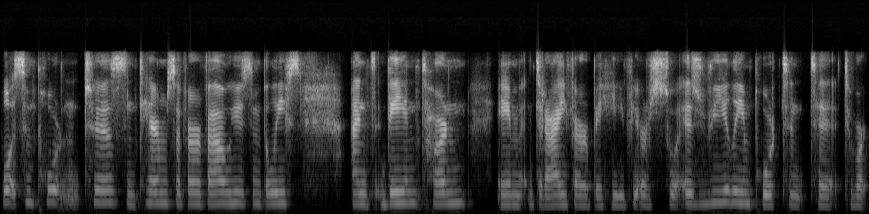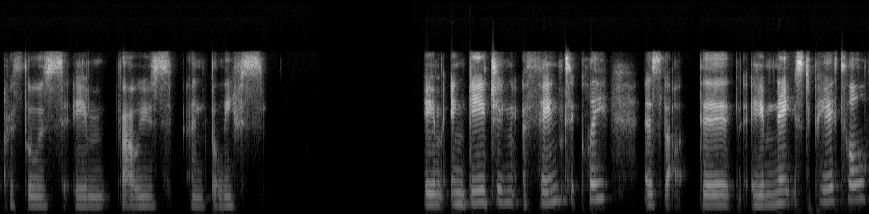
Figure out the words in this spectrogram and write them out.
what's important to us in terms of our values and beliefs, and they in turn um, drive our behaviours. So, it is really important to, to work with those um, values and beliefs. Um, engaging authentically is the, the um, next petal,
